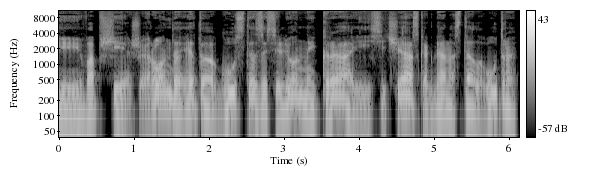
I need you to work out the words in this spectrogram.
И вообще, Жеронда — это густо заселенный край, и сейчас, когда настало утро,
